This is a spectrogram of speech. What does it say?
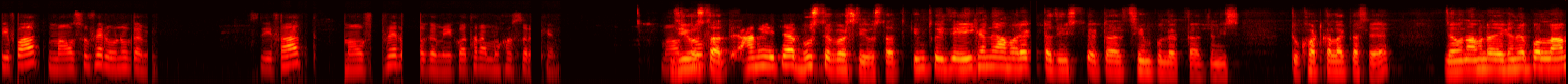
সিফাত মাউসুফের অনুগামী। সিফাত মাউসুফের অনুগামী কথাটা মুখস্থ রাখেন। জি উস্তাদ আমি এটা বুঝতে পারছি উস্তাদ কিন্তু এই যে এইখানে আমার একটা জিনিস একটা সিম্পল একটা জিনিস একটু খটকা লাগতেছে। যেমন আমরা এখানে পড়লাম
